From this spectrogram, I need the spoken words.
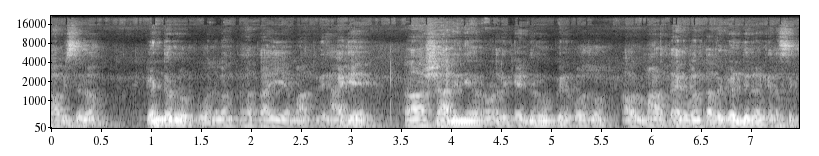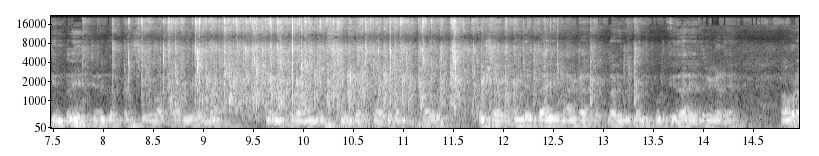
ಭಾವಿಸಲು ಗಂಡು ರೂಪು ಅನ್ನುವಂತಹ ತಾಯಿಯ ಮಾತಿದೆ. ಹಾಗೆ ಶಾಲಿನಿಯವರು ನೋಡೋದಕ್ಕೆ ಹೆಣ್ಣು ರೂಪ ಇರ್ಬೋದು, ಅವ್ರು ಮಾಡ್ತಾ ಇರುವಂಥದ್ದು ಗಂಡಿನ ಕೆಲಸಕ್ಕಿಂತ ಹೆಚ್ಚಿನ ದೊಡ್ಡ ಸೇವಾ ಕಾರ್ಯವನ್ನು ನಿರಂತರವಾಗಿ ನಡೆಸ್ಕೊಂಡು ಬರ್ತಾ ಇರುವಂಥವ್ರು. ಬಹುಶಃ ಅವರ ತಂದೆ ತಾಯಿ ನಾಗರಾಜ್ ಬಂದು ಕುಳಿತಿದ್ದಾರೆ ಎದುರುಗಡೆ. ಅವರ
